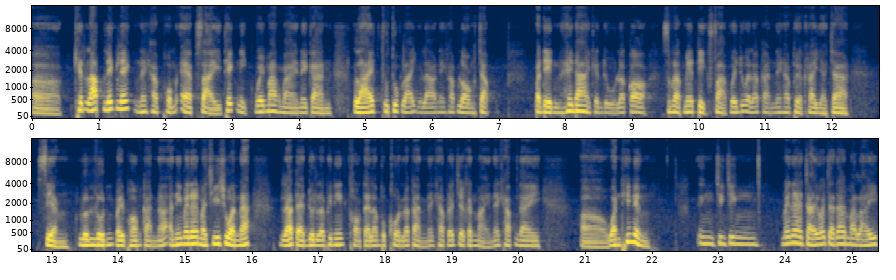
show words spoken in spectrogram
เคล็ดลับเล็กๆนะครับผมแอบใส่เทคนิคไว้มากมายในการไลฟ์ทุกๆไลฟ์อยู่แล้วนะครับลองจับประเด็นให้ได้กันดู แล้วก็สำหรับเมติกฝากไว้ด้วยแล้วกันนะครับเผื่อใครอยากจะเสี่ยงลุ้นๆไปพร้อมกันนะอันนี้ไม่ได้มาชี้ชวนนะ แล้วแต่ดุลพินิษของแต่ละบุคคลแล้วกันนะครับ แล้วเจอกันใหม่นะครับในวันที่หนึ่ง จริง ๆ ไม่แน่ใจว่าจะได้มาไลฟ์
